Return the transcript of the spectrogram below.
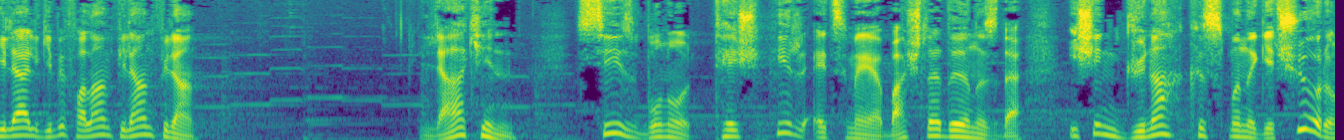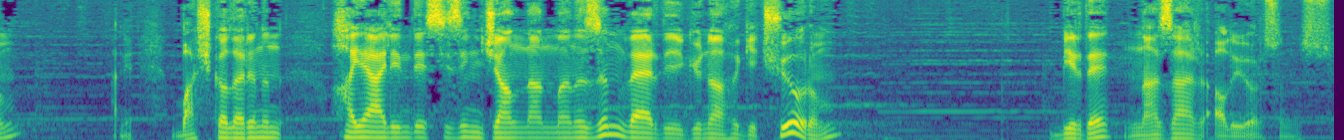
hilal gibi falan filan filan. Lakin siz bunu teşhir etmeye başladığınızda işin günah kısmını geçiyorum. Hani başkalarının hayalinde sizin canlanmanızın verdiği günahı geçiyorum. Bir de nazar alıyorsunuz.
